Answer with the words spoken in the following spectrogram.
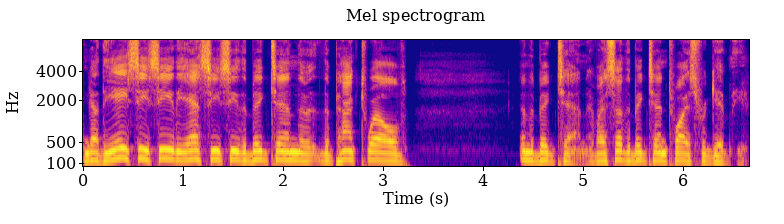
You got the ACC, the SEC, the Big Ten, the, the Pac 12, and the Big Ten. If I said the Big Ten twice, forgive me.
